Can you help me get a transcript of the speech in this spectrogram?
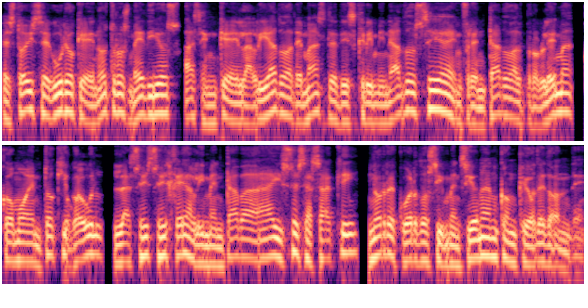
Estoy seguro que en otros medios hacen que el aliado además de discriminado sea enfrentado al problema, como en Tokyo Ghoul, la CCG alimentaba a Aise Sasaki, no recuerdo si mencionan con qué o de dónde.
